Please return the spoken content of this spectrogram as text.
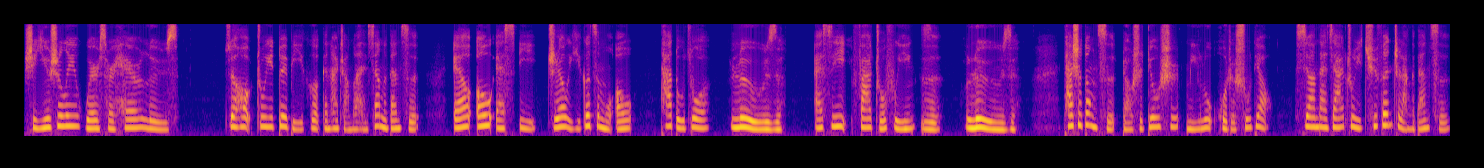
She usually wears her hair loose. 最后注意对比一个跟它长得很像的单词，L O S E，只有一个字母 O，它读作。Lose，s e 发浊辅音 z，lose，它是动词，表示丢失、迷路或者输掉。希望大家注意区分这两个单词。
